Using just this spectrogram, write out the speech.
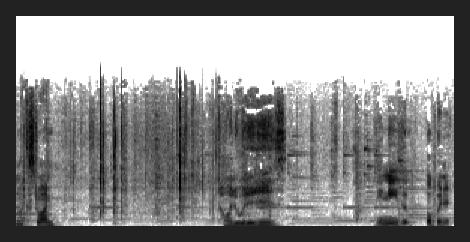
Next one. I wonder what it is. Me neither. Open it.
